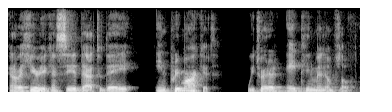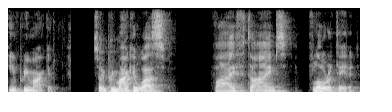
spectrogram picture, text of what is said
And over here, you can see that today in pre-market, we traded 18 million float in pre-market. So in pre-market was five times float rotated.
